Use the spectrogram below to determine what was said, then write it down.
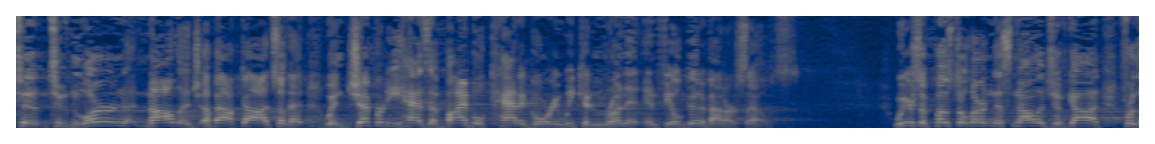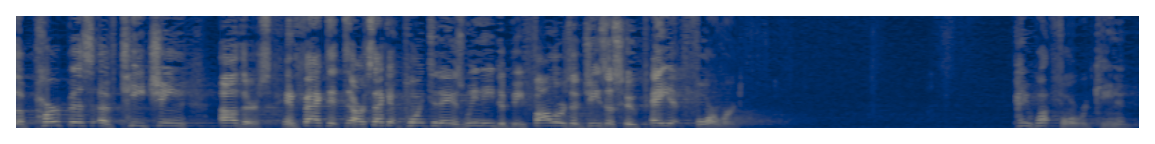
to, to learn knowledge about God so that when Jeopardy has a Bible category, we can run it and feel good about ourselves. We are supposed to learn this knowledge of God for the purpose of teaching others. In fact, it, our second point today is we need to be followers of Jesus who pay it forward. Pay what forward, Keenan?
